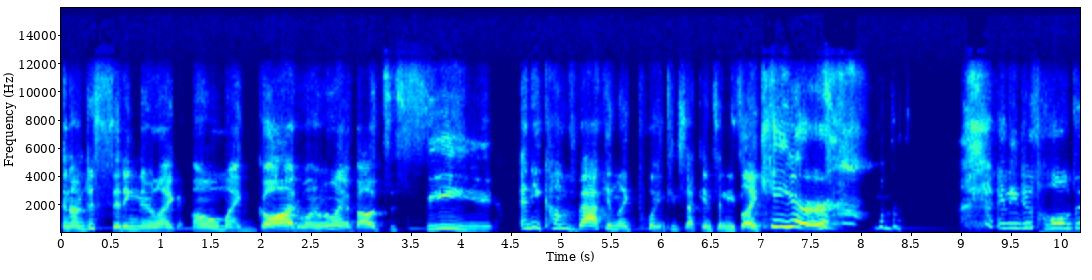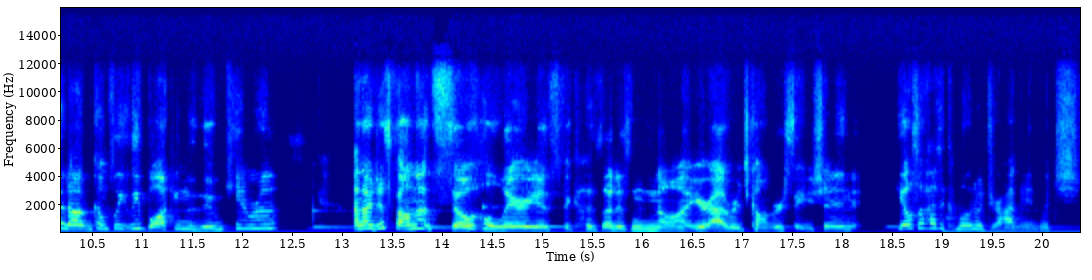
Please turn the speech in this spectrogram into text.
And I'm just sitting there like, oh my God, what am I about to see? And he comes back in like 0.2 seconds and he's like, Here. and he just holds it up, completely blocking the Zoom camera. And I just found that so hilarious because that is not your average conversation. He also has a Komodo dragon, which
